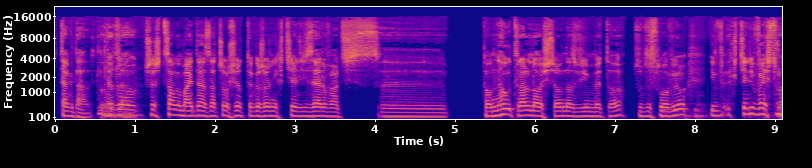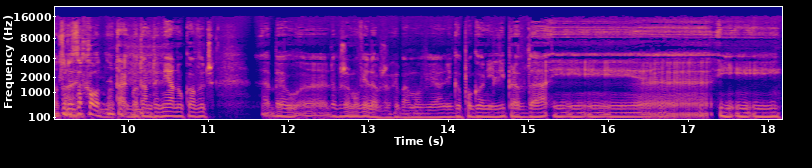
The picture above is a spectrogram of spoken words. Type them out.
i tak dalej. Dlatego no tak. przecież cały Majdan zaczął się od tego, że oni chcieli zerwać z y, tą neutralnością, nazwijmy to w cudzysłowie, i chcieli wejść w struktury no tak. zachodnie. No tak, bo tamten Janukowycz był, e, dobrze mówię, dobrze chyba mówię, oni go pogonili, prawda, i, i, i, i,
